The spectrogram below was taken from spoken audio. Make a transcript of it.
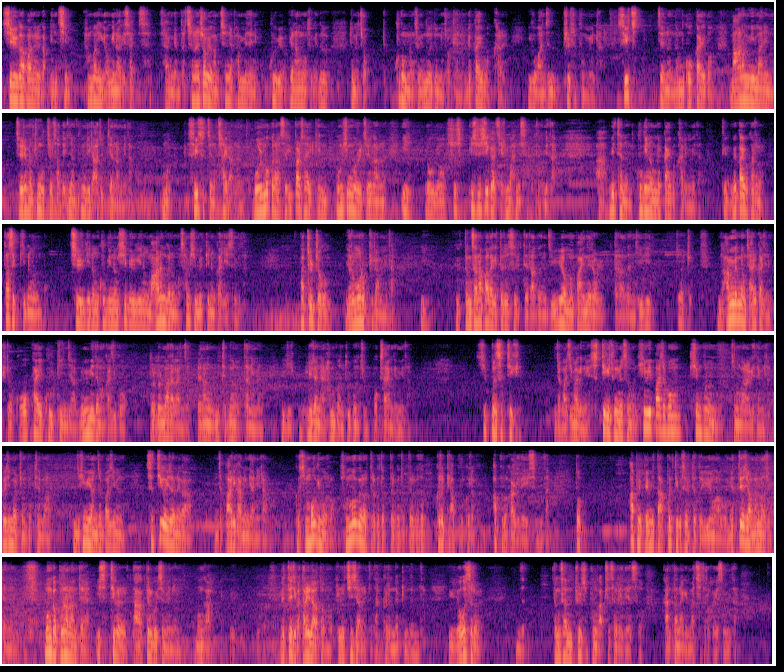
실과 바늘과 빈침 한 번이 요긴하게 사, 용됩니다 천연숍에 가면 천년 판매되니 구입해 배낭농 속에 넣어두면 좋 구급망 속에 넣어두면 좋겠네. 맥가이버 칼 이거 완전 필수품입니다. 스위치제는 너무 고가이고 만 원 미만인 저렴한 중국제를 사도 이전 품질이 아주 뛰어납니다. 뭐 스위스제는 차이가 안 납니다. 뭘 먹고 나서 이빨 사이에 낀 음식물을 제거하는 이 요 요 수수 이수시가 제일 많이 사용됩니다. 아 밑에는 구기능 맥가이버 칼입니다. 그 맥가이버 칼은 다섯 기능, 7기능, 9기능, 11기능 많은 거는 뭐 30몇 기능까지 있습니다. 밧줄 조금 여러모로 필요합니다. 이, 그 등산화 바닥에 떨어졌을 때라든지 위험한 바위 내려올 때라든지 이게 안면용 자일까지는 필요 없고 오파의 굵기 이제 몇 미터만 가지고 돌돌 말아가 이제 배낭 밑에 넣어 다니면 이게 1년에 한 번, 두 번쯤 꼭 사용됩니다. 10분 스틱 이제 마지막이네요. 스틱의 중요성은 힘이 빠져보신 분은 정말 알게 됩니다. 거짓말 좀 보태면 이제 힘이 완전 빠지면 스틱 의자 내가 이제 발이 가는 게 아니라 그 손목임으로 떨그덕 떨그덕 그렇게 앞으로 그렇 앞으로 가게 되어 있습니다. 또 앞에 뱀이 딱 버티고 있을 때도 유용하고 멧돼지와 만났을 때는 뭔가 불안한데 이 스틱을 딱 들고 있으면은 뭔가 그 멧돼지가 달려와도 뭐 별로 치지 않을 듯한 그런 느낌이 듭니다. 이- 요것으로 이제 등산 필수품과 액세서리에 대해서 간단하게 마치도록 하겠습니다.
